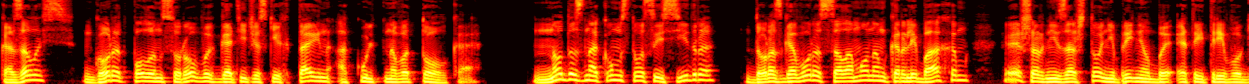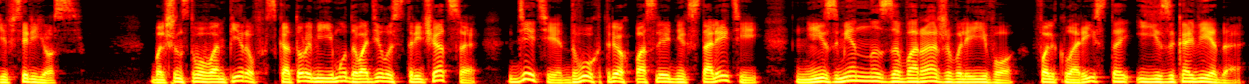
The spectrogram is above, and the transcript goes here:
Казалось, город полон суровых готических тайн оккультного толка. Но до знакомства с Исидро, до разговора с Соломоном Карлибахом Эшер ни за что не принял бы этой тревоги всерьез. Большинство вампиров, с которыми ему доводилось встречаться, дети двух-трех последних столетий, неизменно завораживали его, фольклориста и языковеда,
